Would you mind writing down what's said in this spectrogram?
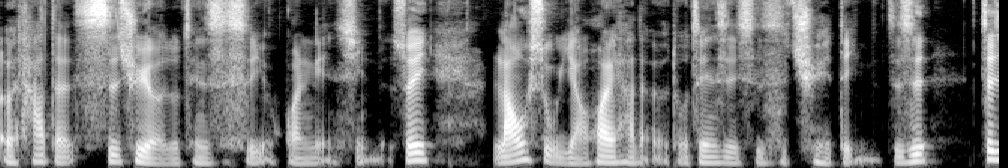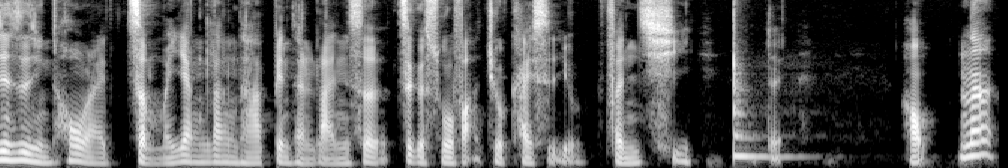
呃他的失去耳朵这件事是有关联性的。所以，老鼠咬坏他的耳朵这件事是是确定的，只是这件事情后来怎么样让它变成蓝色，这个说法就开始有分歧。好，那。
